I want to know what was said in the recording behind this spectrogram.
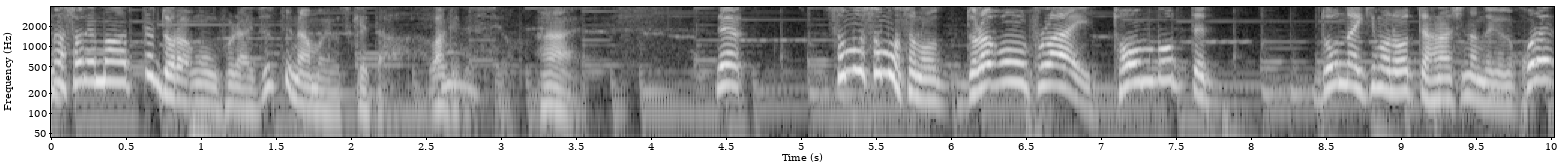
まあ、それもあってドラゴンフライズって名前を付けたわけですよ。はい、でそもそもそのドラゴンフライトンボってどんな生き物って話なんだけどこれ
